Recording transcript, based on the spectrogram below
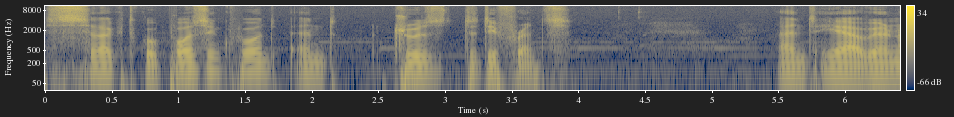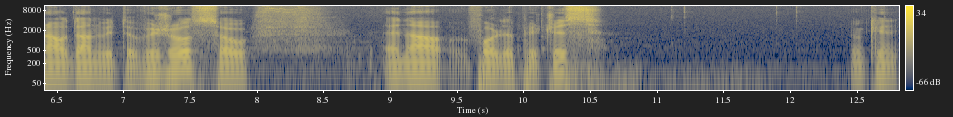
Select compositing mode and choose the difference. And yeah we're now done with the visuals so and now for the pitches. Can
